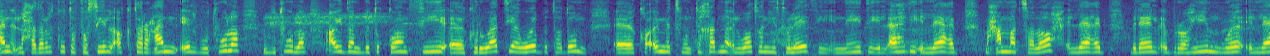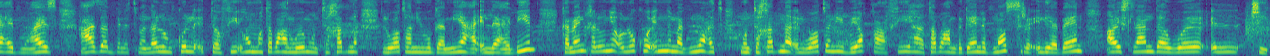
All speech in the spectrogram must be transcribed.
أنقل لحضراتكم تفاصيل أكتر عن البطولة. البطولة أيضا بتقام في آه، كرواتيا وبتضم آه، قائمة منتخبنا الوطني ثلاثي النادي الأهلي اللاعب محمد صلاح اللاعب بلال إبراهيم واللاعب معاذ عزب بنتمنى لهم كل التوفيق. هم طبعا ومنتخبنا الوطني وجميع اللاعبين. كمان خلوني أقول لكم إن مجموعة منتخبنا الوطني بيقع فيها طبعا بجانب مصر اليابان آيسلندا والتشيك.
